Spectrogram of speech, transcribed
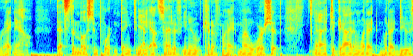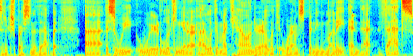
right now that's the most important thing to yep. me outside of you know kind of my my worship uh, to God and what I what I do is an expression of that. But uh, so we we're looking at our I look at my calendar and I look at where I'm spending money and that that's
